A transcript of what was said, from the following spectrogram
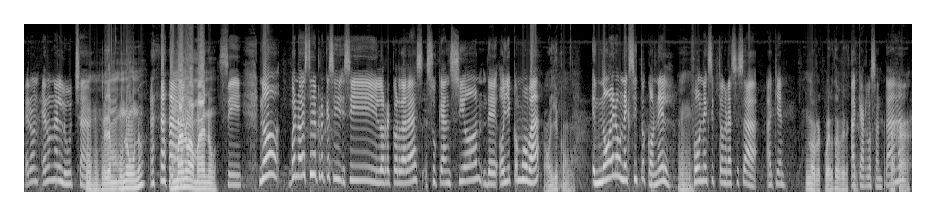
Era, un- era una lucha. Era uno a uno, un mano a mano. Sí. No, bueno, este yo creo que sí, sí lo recordarás. Su canción de Oye, ¿cómo va? Oye, como eh, No era un éxito con él. Fue un éxito gracias a... ¿A quién? No recuerdo, a ver. A aquí. Carlos Santana. Ajá.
